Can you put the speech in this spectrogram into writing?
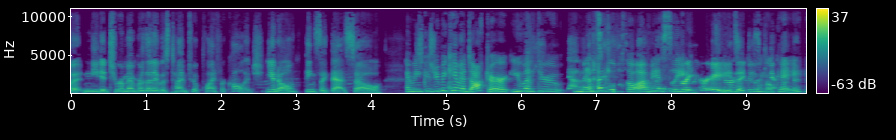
but needed to remember that it was time to apply for college, you know, things like that. So, I mean, because you um, became a doctor, you went through yeah, med school, so obviously great grades. I doing okay.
